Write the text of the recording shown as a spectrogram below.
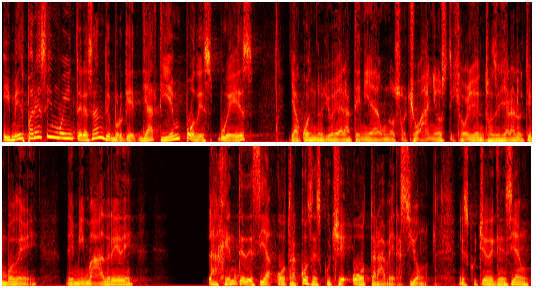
Y me parece muy interesante porque ya tiempo después, ya cuando yo ya tenía unos 8 años, dije, oye, entonces ya era el tiempo de, de mi madre, de, la gente decía otra cosa, escuché otra versión. Escuché de que decían,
